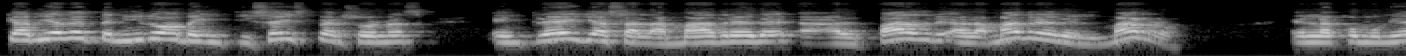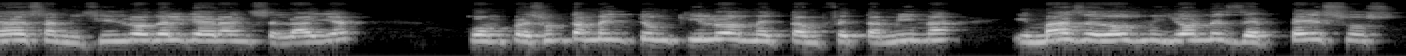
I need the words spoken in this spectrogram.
que había detenido a 26 personas, entre ellas a la madre de, al padre, a la madre del marro, en la comunidad de San Isidro del Guera, en Celaya, con presuntamente un kilo de metanfetamina y más de dos millones de pesos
